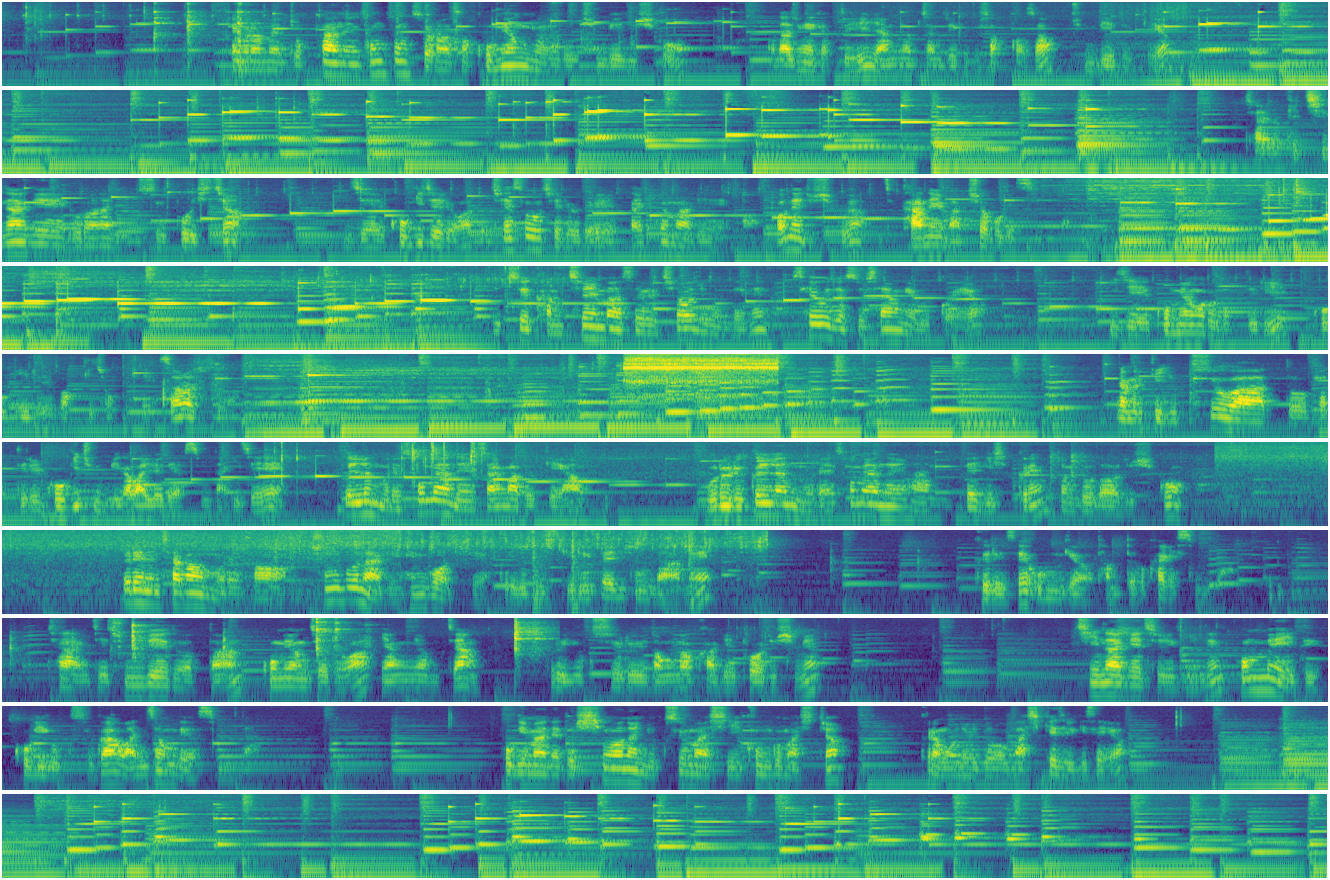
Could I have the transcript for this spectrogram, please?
네, 그러면 쪽파는 송송 썰어서 고명용으로 준비해 주시고 어, 나중에 곁들일 양념장 재료를 섞어서 준비해 둘게요. 자 이렇게 진하게 우러난 육수 보이시죠? 이제 고기 재료와 또 채소 재료를 깔끔하게 어, 꺼내주시고요. 이제 간을 맞춰 보겠습니다. 육수의 감칠맛을 채워주는 데는 새우젓을 사용해 볼 거예요. 이제 고명으로 곁들일 고기를 먹기 좋게 썰어주세요. 그럼 이렇게 육수와 또 곁들일 고기 준비가 완료되었습니다. 이제 끓는 물에 소면을 삶아 볼게요. 무르르 끓는 물에 소면을 한 120g 정도 넣어주시고 끓이는 차가운 물에서 충분하게 헹구어주세요. 그리고 물기를 빼주신 다음에 그릇에 옮겨 담도록 하겠습니다. 자, 이제 준비해두었던 고명 재료와 양념장 그리고 육수를 넉넉하게 부어주시면 진하게 즐기는 홈메이드 고기국수가 완성되었습니다. 보기만 해도 시원한 육수 맛이 궁금하시죠? 그럼 오늘도 맛있게 즐기세요.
